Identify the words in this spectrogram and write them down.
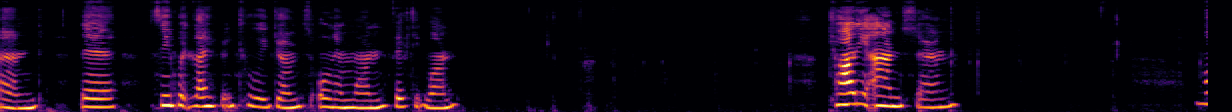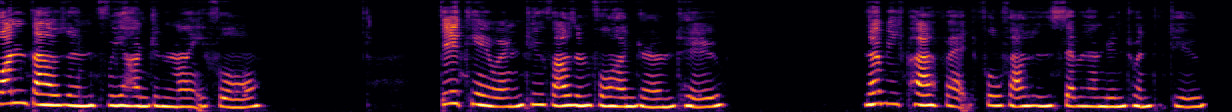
And the Secret Life Victoria Jones, All in One, 51. Charlie Anderson, 1,394. Dear Kieran, 2,402. Nobody's Perfect, 4,722.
